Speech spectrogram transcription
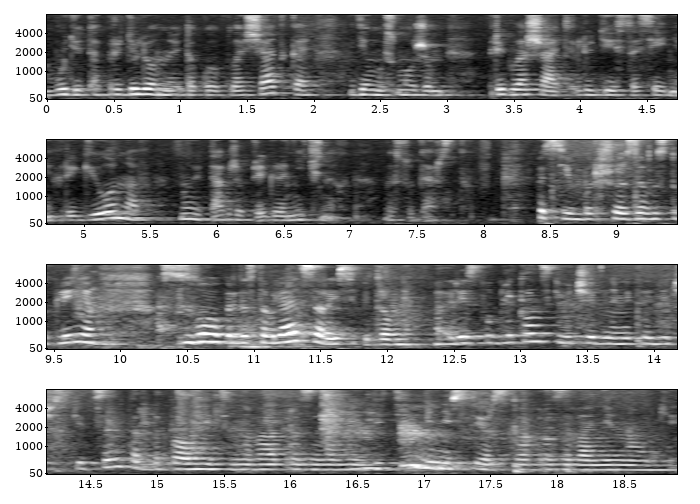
будет определенной такой площадкой, где мы сможем приглашать людей из соседних регионов, ну и также приграничных государств. Спасибо большое за выступление. Слово предоставляется Раисе Петровне. Республиканский учебно-методический центр дополнительного образования детей Министерства образования и науки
